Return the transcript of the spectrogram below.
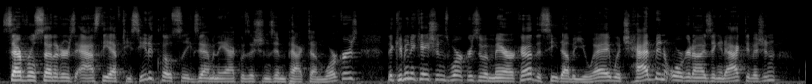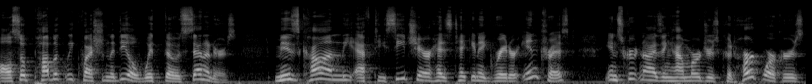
Several senators asked the FTC to closely examine the acquisition's impact on workers. The Communications Workers of America, the CWA, which had been organizing at Activision, also publicly questioned the deal with those senators. Ms. Khan, the FTC chair, has taken a greater interest in scrutinizing how mergers could hurt workers,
